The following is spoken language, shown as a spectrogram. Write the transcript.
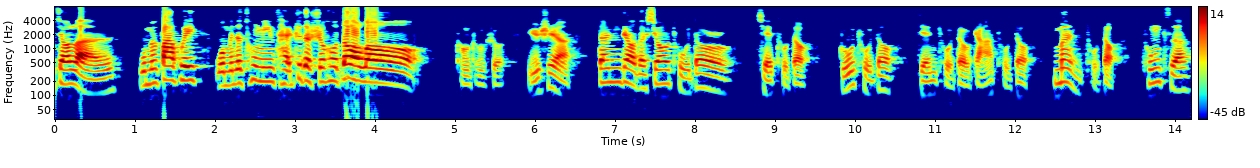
小懒，我们发挥我们的聪明才智的时候到喽。虫虫说。于是啊，单调的削土豆、切土豆、煮土豆。煎土豆、炸土豆、焖土豆，从此啊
